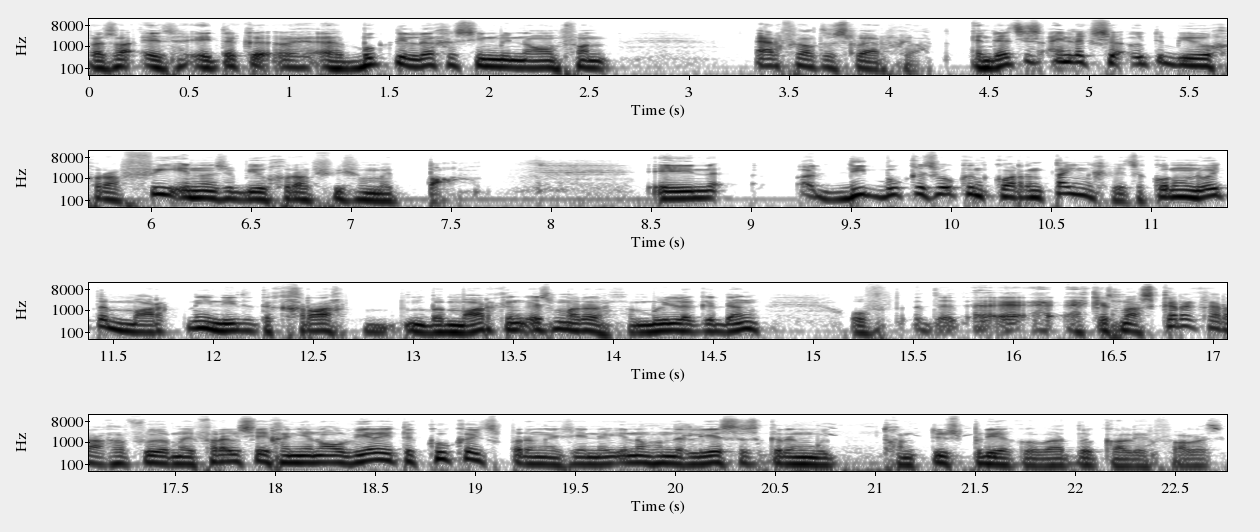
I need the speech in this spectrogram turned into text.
was het, ek 'n boek die lig gesien met naam van Erfgeld en Swerfgeld. En dit is eintlik sy autobiografie en 'n biografie van my pa. En die boek is ook in kwarantyne gewees. Ek kon hom nooit bemark nie, nie dat ek graag bemarking is maar 'n moeilike ding of ek is maar skrikkerig gevoel. My vrou sê gaan jy nou alweer uit 'n koek uitspring as jy nou een of ander leserskring moet gaan toespreek of wat ook al die geval is.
